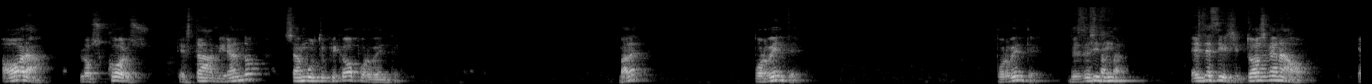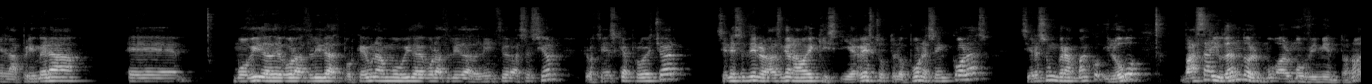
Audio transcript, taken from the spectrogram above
Ahora, los calls que estaba mirando se han multiplicado por 20. ¿Vale? Por 20. Por 20. Desde esta Es decir, si tú has ganado en la primera eh, movida de volatilidad, porque hay una movida de volatilidad al inicio de la sesión, que lo tienes que aprovechar, si en ese dinero has ganado X y el resto te lo pones en colas, si eres un gran banco, y luego vas ayudando al, movimiento, ¿no?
